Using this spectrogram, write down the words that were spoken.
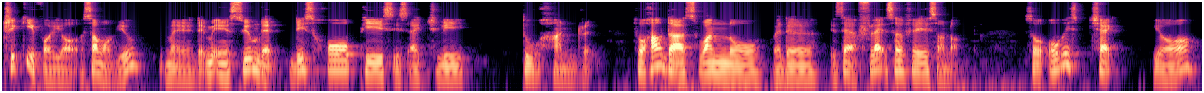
tricky for your some of you. May, they may assume that this whole piece is actually 200. So how does one know whether is there a flat surface or not? So always check your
